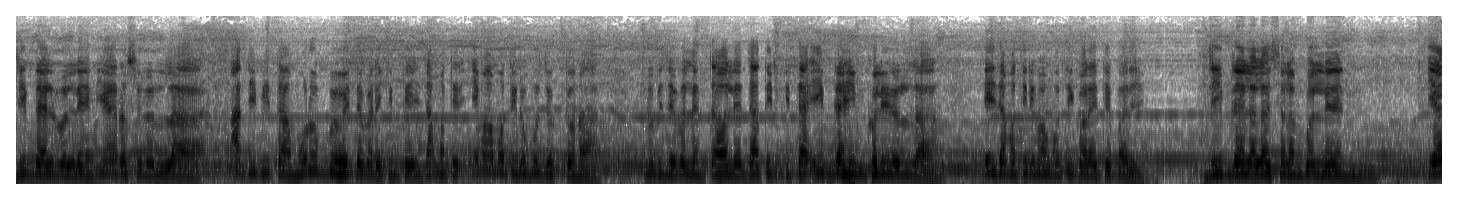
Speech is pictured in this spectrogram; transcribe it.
জিব্রাইল বললেন, ইয়া রসুল্লাহ আদি পিতা মুরব্বী হইতে পারে, কিন্তু এই জামাতের ইমামতির উপযুক্ত না। নবীজি বললেন, তাহলে জাতির পিতা ইব্রাহিম খলিলুল্লাহ এই জামাতের ইমামতি করাইতে পারে। জিব্রাইল আলাইহিস সালাম বললেন ইয়া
